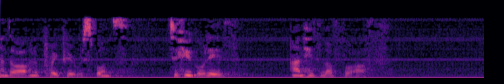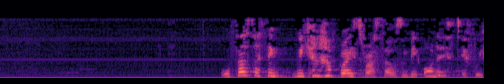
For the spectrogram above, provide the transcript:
and are an appropriate response to who God is and his love for us? Well, first, I think we can have grace for ourselves and be honest if we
